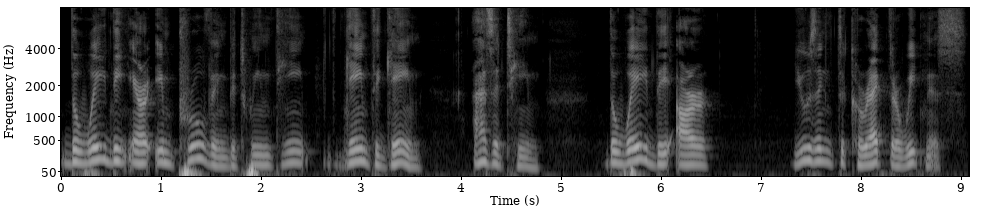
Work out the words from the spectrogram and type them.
The way they are improving between team game to game as a team. The way they are using to correct their weakness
